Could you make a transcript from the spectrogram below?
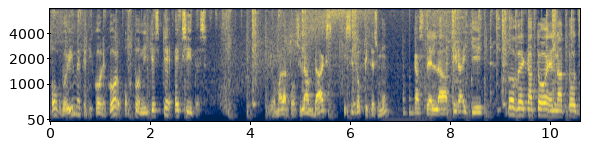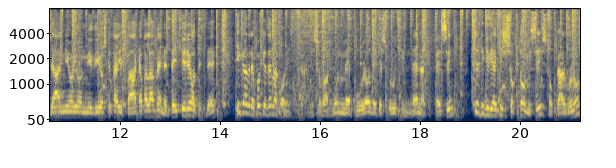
8η με θετικό ρεκόρ 8 νίκες και 6 ήττες. Η ομάδα των Slam Ducks, οι συντοπίτες μου, Καστέλα, Πυραϊκή, το 19ο Τζάνιο, Ιωνίδιος και τα λοιπά. Καταλαβαίνετε, οι πυριώτε ντε είχαν ρεπό και δεν αγωνίστηκαν. Ισοβαθμούν με πουρόντε και σκρού την ένατη θέση και την Κυριακή στις 8.30 στο Κάρβουνο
